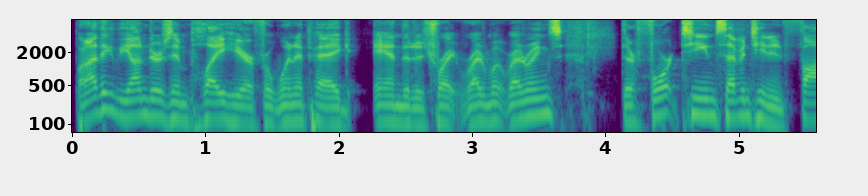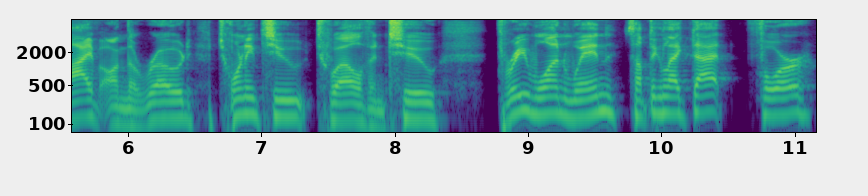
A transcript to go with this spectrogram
But I think the under's in play here for Winnipeg and the Detroit Red, Red Wings. They're 14, 17, and 5 on the road, 22, 12, and 2. 3 1 win, something like that for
